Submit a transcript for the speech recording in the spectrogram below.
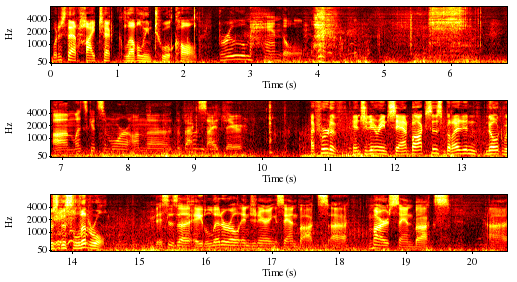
What is that high tech leveling tool called? broom handle. um, let's get some more on the the back side there. I've heard of engineering sandboxes, but I didn't know it was this literal. This is a, a literal engineering sandbox, uh, Mars sandbox. Uh,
